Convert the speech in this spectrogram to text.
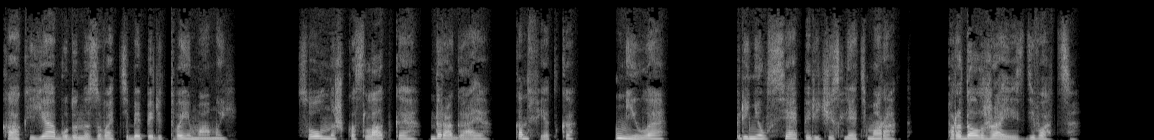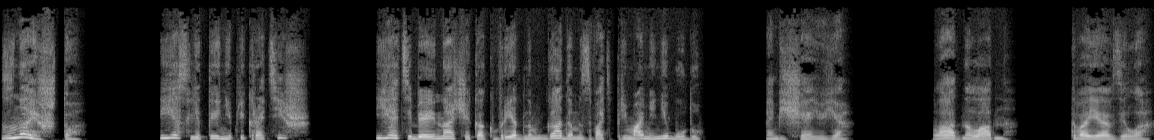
как я буду называть тебя перед твоей мамой. Солнышко, сладкое, дорогая, конфетка, милая. Принялся перечислять Марат, продолжая издеваться. Знаешь что? Если ты не прекратишь, я тебя иначе как вредным гадом звать при маме не буду. Обещаю я. Ладно, ладно. Твоя взяла.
